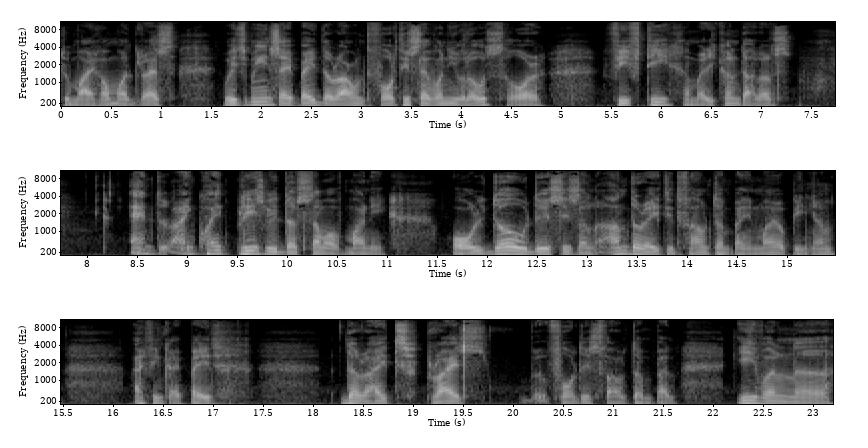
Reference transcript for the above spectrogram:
to my home address, which means I paid around 47 euros or 50 American dollars. And I'm quite pleased with the sum of money. Although this is an underrated fountain pen, in my opinion, I think I paid the right price for this fountain pen. Even uh,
